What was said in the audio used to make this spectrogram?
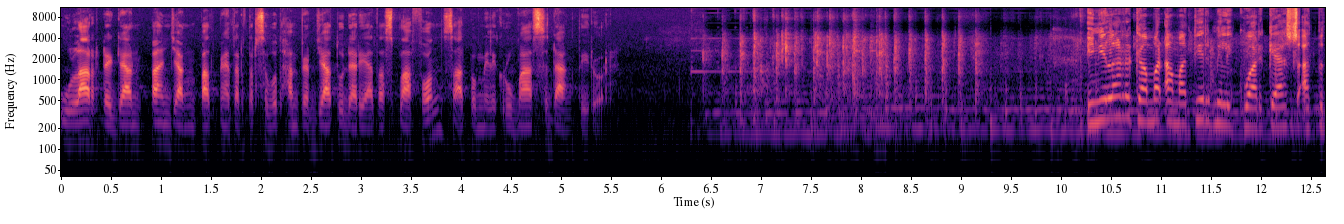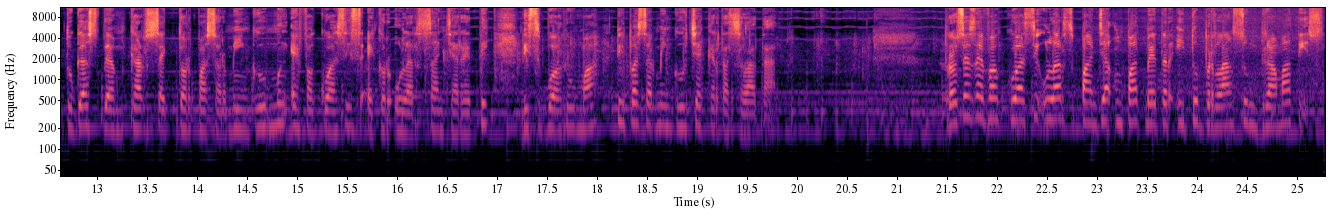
ular dengan panjang 4 meter tersebut hampir jatuh dari atas plafon saat pemilik rumah sedang tidur. Inilah rekaman amatir milik warga saat petugas damkar sektor Pasar Minggu mengevakuasi seekor ular sanca retik di sebuah rumah di Pasar Minggu, Jakarta Selatan. Proses evakuasi ular sepanjang 4 meter itu berlangsung dramatis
